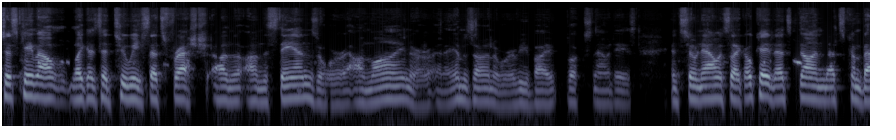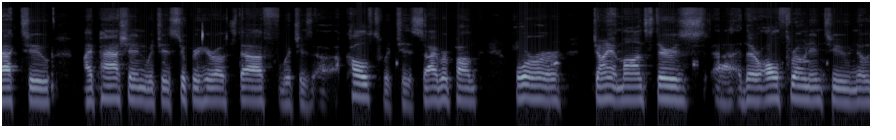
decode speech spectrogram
just came out. Like I said, two weeks. That's fresh on the on the stands or online or at Amazon or wherever you buy books nowadays. And so now it's like, okay, that's done. That's come back to my passion, which is superhero stuff, which is uh, occult, which is cyberpunk, horror, giant monsters. Uh, they're all thrown into no,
